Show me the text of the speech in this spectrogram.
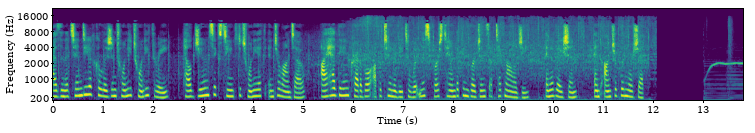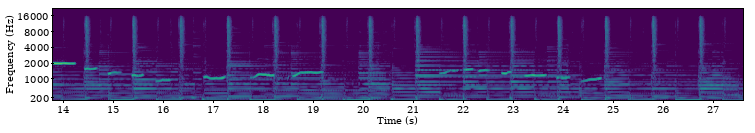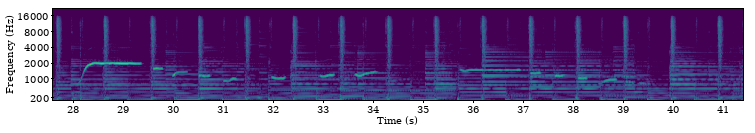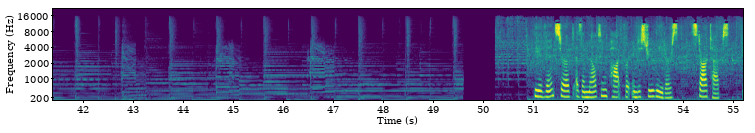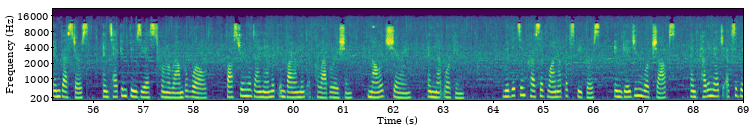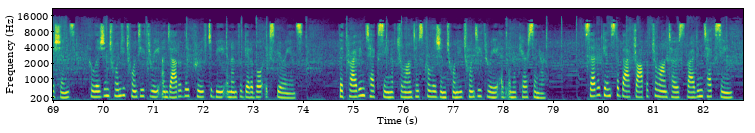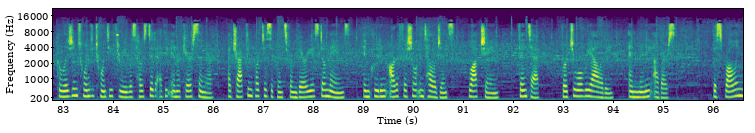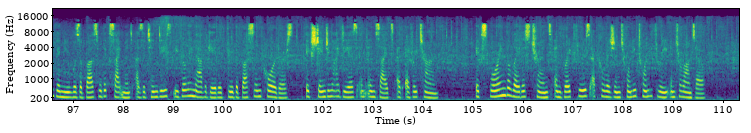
As an attendee of Collision 2023, held June 16th to 20th in Toronto, I had the incredible opportunity to witness firsthand the convergence of technology, innovation, and entrepreneurship. The event served as a melting pot for industry leaders, startups, investors, and tech enthusiasts from around the world, fostering a dynamic environment of collaboration, knowledge sharing, and networking. With its impressive lineup of speakers, engaging workshops, and cutting edge exhibitions, Collision 2023 undoubtedly proved to be an unforgettable experience. The thriving tech scene of Toronto's Collision 2023 at Enercare Center. Set against the backdrop of Toronto's thriving tech scene, Collision 2023 was hosted at the Enercare Center, attracting participants from various domains, including artificial intelligence, blockchain, fintech, virtual reality, and many others. The sprawling venue was abuzz with excitement as attendees eagerly navigated through the bustling corridors, exchanging ideas and insights at every turn. Exploring the latest trends and breakthroughs at Collision 2023 in Toronto.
